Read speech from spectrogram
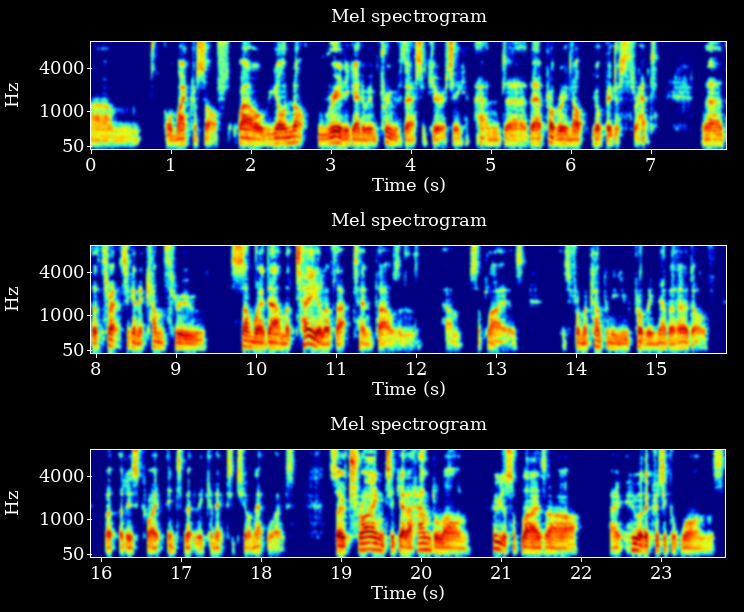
um, or Microsoft. Well, you're not really going to improve their security, and uh, they're probably not your biggest threat. Uh, the threats are going to come through somewhere down the tail of that 10,000 um, suppliers from a company you've probably never heard of, but that is quite intimately connected to your networks. So trying to get a handle on who your suppliers are, uh, who are the critical ones,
